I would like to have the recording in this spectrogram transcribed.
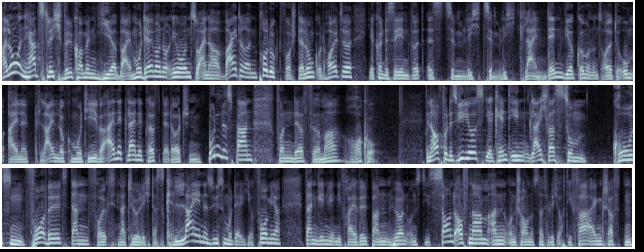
Hallo und herzlich willkommen hier bei Modellbahn Union zu einer weiteren Produktvorstellung. Und heute, ihr könnt es sehen, wird es ziemlich, ziemlich klein. Denn wir kümmern uns heute um eine Kleinlokomotive, eine kleine Köpf der Deutschen Bundesbahn von der Firma Rocco. Den Aufbau des Videos, ihr kennt ihn, gleich was zum großen Vorbild. Dann folgt natürlich das kleine süße Modell hier vor mir. Dann gehen wir in die freie Wildbahn, hören uns die Soundaufnahmen an und schauen uns natürlich auch die Fahreigenschaften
